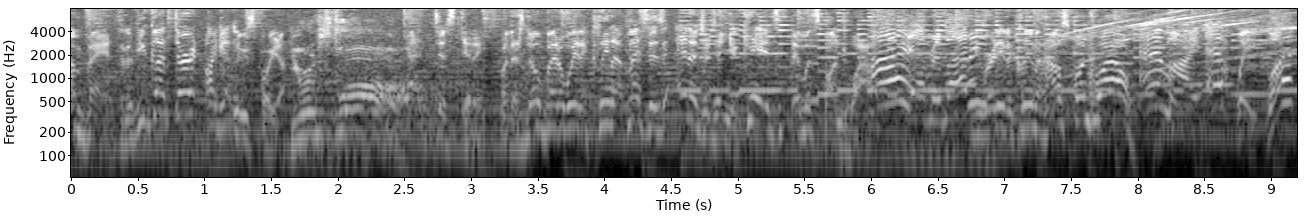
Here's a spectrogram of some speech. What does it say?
I'm Vance, and if you got dirt, I got news for you. You're slow. Just kidding. But there's no better way to clean up messes and entertain your kids than with SpongeWow. Hi, everybody. You ready to clean the house, SpongeWow? Am I? F- Wait, what?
